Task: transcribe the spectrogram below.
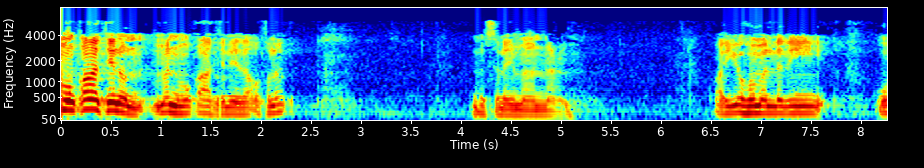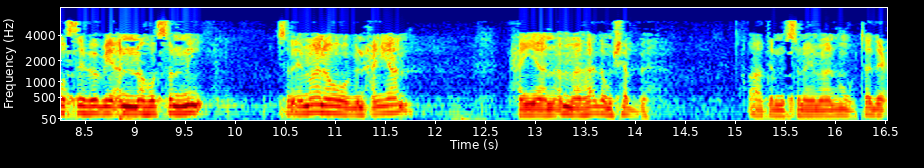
مقاتل من مقاتل إذا أطلق؟ ابن سليمان نعم. وأيهما الذي وصف بأنه سني؟ سليمان هو ابن حيان. حيان أما هذا مشبه. قاتل بن سليمان مبتدع.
